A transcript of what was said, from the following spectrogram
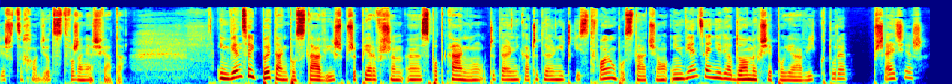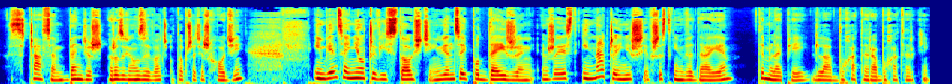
wiesz o co chodzi, od stworzenia świata. Im więcej pytań postawisz przy pierwszym e, spotkaniu czytelnika, czytelniczki z Twoją postacią, im więcej niewiadomych się pojawi, które przecież z czasem będziesz rozwiązywać, o to przecież chodzi. Im więcej nieoczywistości, im więcej podejrzeń, że jest inaczej niż się wszystkim wydaje, tym lepiej dla bohatera, bohaterki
